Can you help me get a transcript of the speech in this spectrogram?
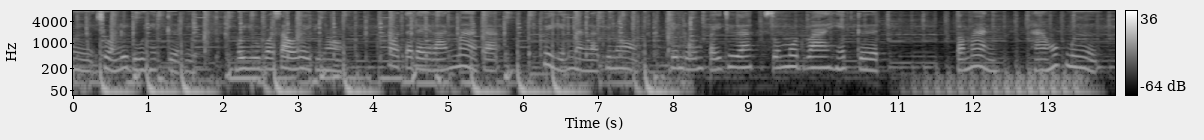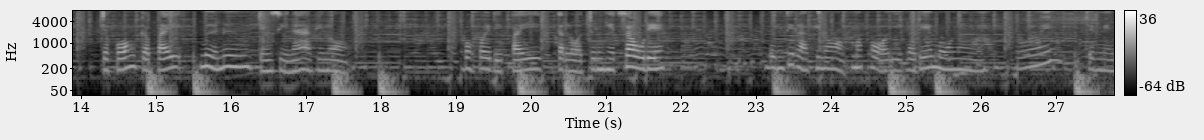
มือช่วงฤดูเห็ดเกิดนี่บ่อยู่บ่เศร้าเลยพี่น้องพอแต่ได้ร้านมากกะคือเห็นนั่นล่ะพี่น้องโดนโดนๆไปเทื่อสมมุติว่าเห็ดเกิด ประมาณหาหกมือ จะคล้องกับไปมือหนึ่งจังสีหน้าพี่น้องบ่ค่อยได้ไปตลอดจนเฮ็ดเศร้าเด้เบิ่งที่ล่ะพี่น้องมาพออีกแล้วเด้โมหนึงนี่โอ้ยจะเมน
